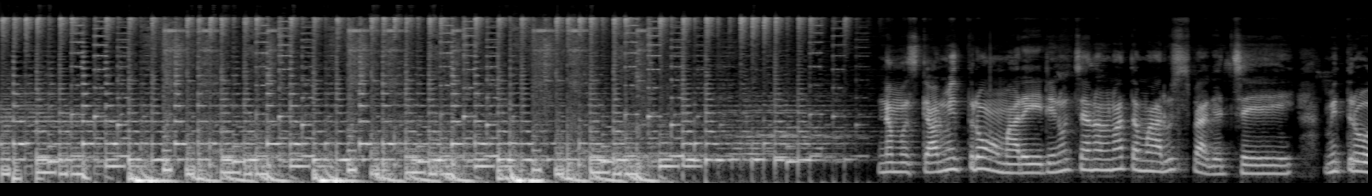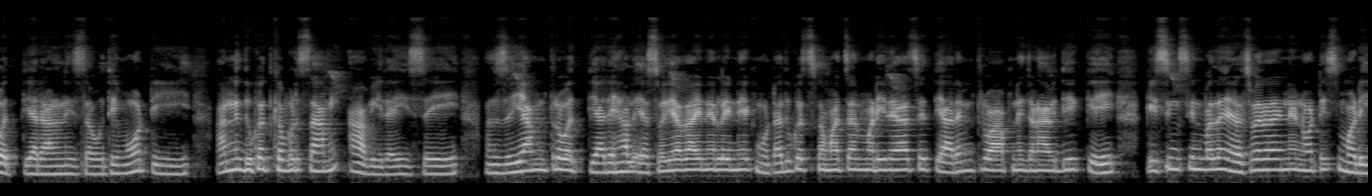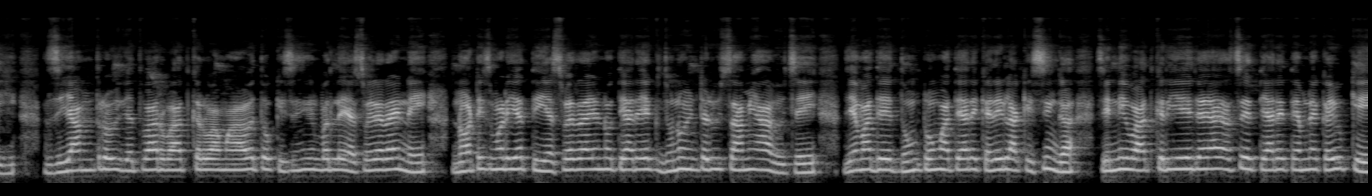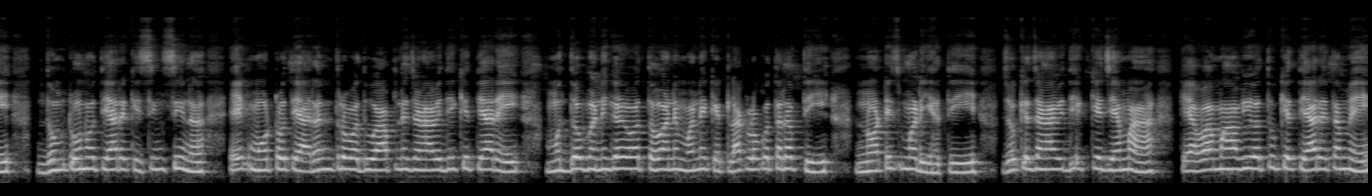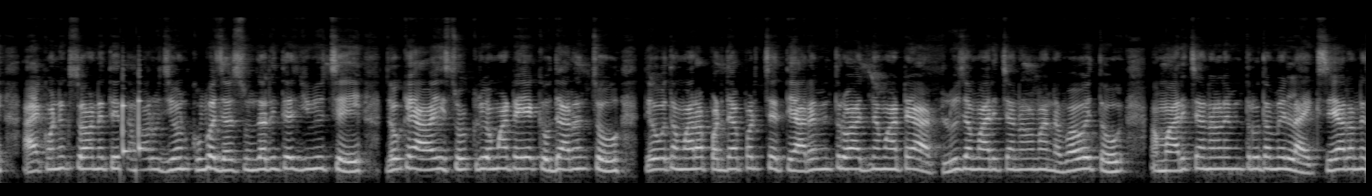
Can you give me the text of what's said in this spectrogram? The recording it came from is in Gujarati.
Thank you. નમસ્કાર મિત્રો, અમારે એટીનું ચેનલમાં તમારું સ્વાગત છે. મિત્રો, અત્યારે હાલની સૌથી મોટી અને દુઃખદ ખબર સામે આવી રહી છે. જ્યાં મિત્રો, અત્યારે હાલ ઐશ્વર્યા રાયને લઈને એક મોટા દુઃખદ સમાચાર મળી રહ્યા છે. ત્યારે મિત્રો, આપને જણાવી દઈએ કે કિસિંગ સીન બદલે ઐશ્વર્યા રાયને નોટિસ મળી. જ્યાં મિત્રો, વિગતવાર વાત કરવામાં આવે તો કિસિંગ સીન બદલે ઐશ્વર્યા રાયને નોટિસ મળી હતી. ઐશ્વર્યા રાયનો ત્યારે એક જૂનો ઇન્ટરવ્યૂ સામે આવ્યું છે. જેમાં તે ધૂમ અત્યારે ત્યારે કરેલા કિસિંગ સીનની વાત કરીએ હશે ત્યારે તેમણે કહ્યું કે ધૂમટોનો ત્યારે કિસિંગ સિંહ એક મોટો ત્યારે મિત્રો વધુ આપને જણાવી દી કે ત્યારે મુદ્દો બની ગયો હતો અને મને કેટલાક લોકો તરફથી નોટિસ મળી હતી. જો કે જણાવી દઈએ કે જેમાં કહેવામાં આવ્યું હતું કે ત્યારે તમે આઇકોનિક છો અને તે તમારું જીવન ખૂબ જ સુંદર રીતે જીવ્યું છે. જો કે આવી છોકરીઓ માટે એક ઉદાહરણ છો. તેઓ તમારા પડદા પર છે. ત્યારે મિત્રો આજના માટે આટલું જ અમારી ચેનલમાં નવા હોય તો અમારી ચેનલને મિત્રો તમે લાઇક શેર અને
